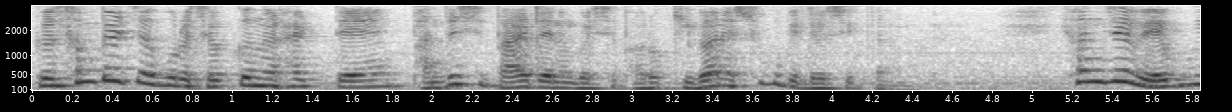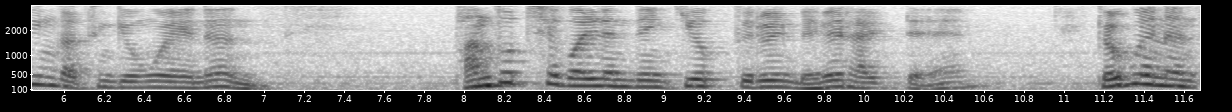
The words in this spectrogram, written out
그 선별적으로 접근을 할 때 반드시 봐야 되는 것이 바로 기관의 수급이 될 수 있다는 거예요 현재 외국인 같은 경우에는 반도체 관련된 기업들을 매매를 할 때 결국에는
